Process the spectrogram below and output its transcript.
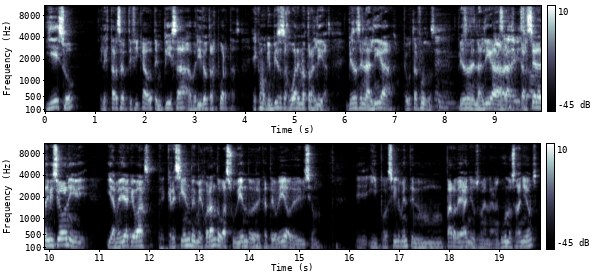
Y eso, el estar certificado, te empieza a abrir otras puertas. Es como que empiezas a jugar en otras ligas. Empiezas en la liga, ¿te gusta el fútbol? Sí. Empiezas en la liga tercera división, y, y a medida que vas eh, creciendo y mejorando, vas subiendo de categoría o de división. Eh, y posiblemente en un par de años o en algunos años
